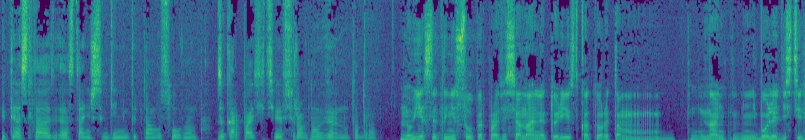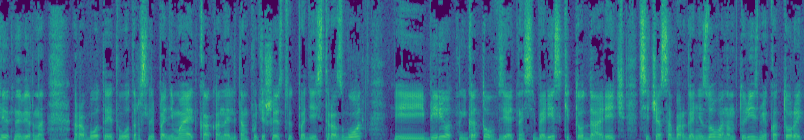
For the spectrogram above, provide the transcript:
и ты останешься где-нибудь там в условном Закарпатье, тебе все равно вернут обратно. Ну, если ты не супер профессиональный турист, который там на более 10 лет, наверное, работает в отрасли, понимает, как она или там путешествует по 10 раз в год и берет, и готов взять на себя риски, то да, речь сейчас об организованном туризме, который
